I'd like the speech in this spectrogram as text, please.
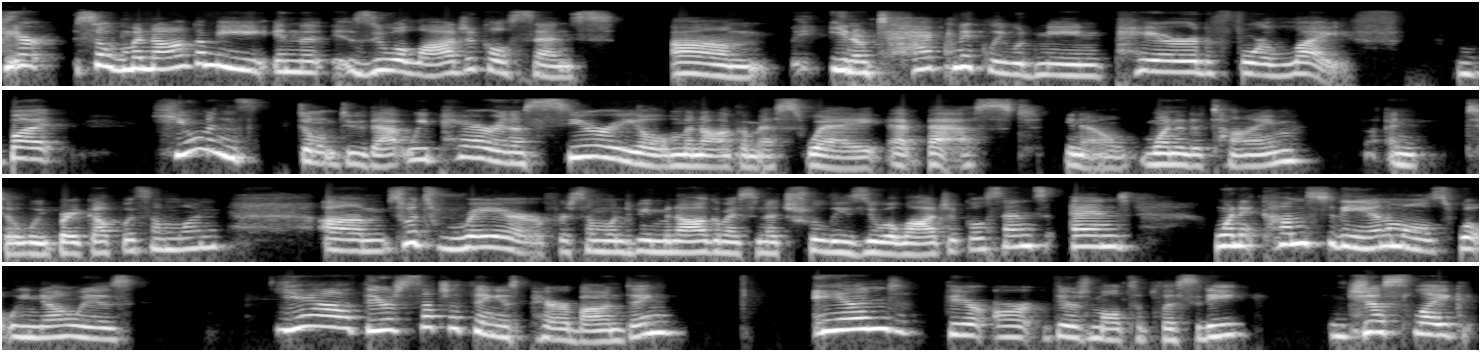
there so monogamy in the zoological sense um you know technically would mean paired for life but humans don't do that. We pair in a serial monogamous way at best, you know, one at a time until we break up with someone. Um, so it's rare for someone to be monogamous in a truly zoological sense. And when it comes to the animals, what we know is, yeah, there's such a thing as pair bonding, and there are there's multiplicity, just like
